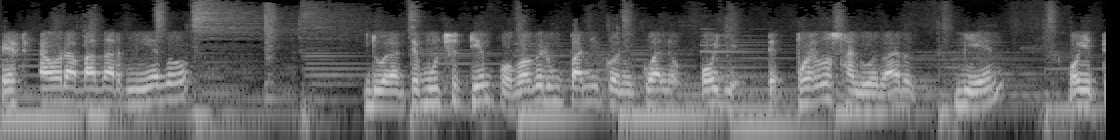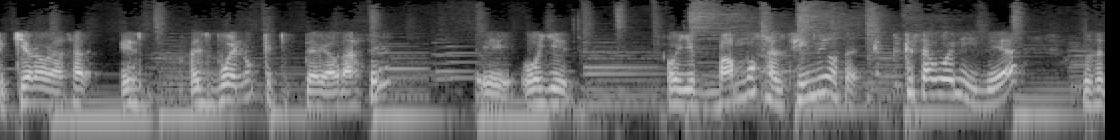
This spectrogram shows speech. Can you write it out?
es que ahora va a dar miedo durante mucho tiempo, va a haber un pánico en el cual, oye, ¿te puedo saludar bien? Oye, te quiero abrazar, ¿es, es bueno que te abrace? Eh, oye, oye, vamos al cine, o sea, que esa buena idea? O sea,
